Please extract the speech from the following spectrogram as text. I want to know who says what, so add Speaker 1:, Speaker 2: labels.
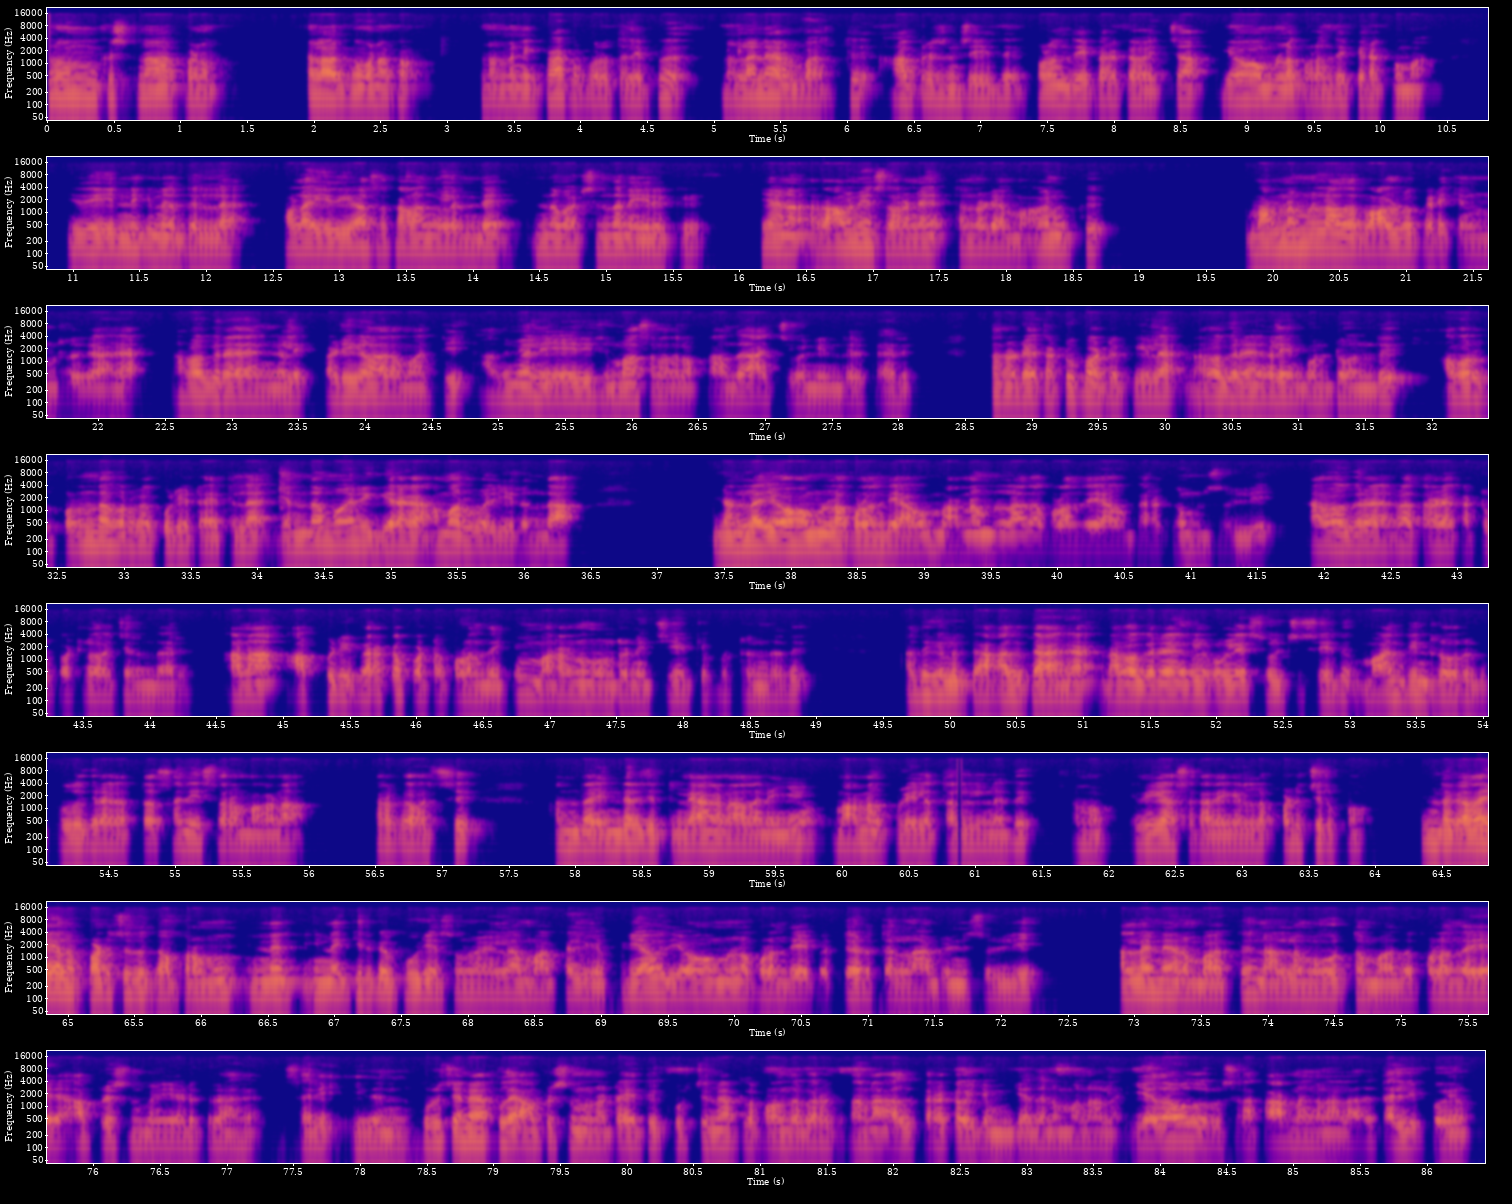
Speaker 1: சர்வம் கிருஷ்ணார்ப்பணம் எல்லாருக்கும் வணக்கம். நம்ம இன்னைக்கு பார்க்க போகிற தலைப்பு நல்ல நேரம் பார்த்து ஆப்ரேஷன் செய்து குழந்தை பிறக்க வச்சா யோகமுள்ள குழந்தை பிறக்குமா? இது இன்னைக்கு நேரத்தில் இல்லை. பல இதிகாச காலங்களிலிருந்தே இந்த மாதிரி சிந்தனை இருக்குது ஏன்னா ராவணேஸ்வரனே தன்னுடைய மகனுக்கு மரணமில்லாத வாழ்வு கிடைக்கணுன்றதுக்காக நவகிரகங்களை படிகளாக மாற்றி அது மேலே ஏறி சிம்மாசனத்தில் உட்காந்து ஆட்சி பண்ணியிருந்திருக்காரு. தன்னுடைய கட்டுப்பாட்டு கீழே நவகிரகங்களையும் கொண்டு வந்து அவருக்கு குழந்தை பிறக்கக்கூடிய டயத்தில் எந்த மாதிரி கிரக அமர்வுகள் இருந்தால் நல்ல யோகமுள்ள குழந்தையாகவும் மரணமில்லாத குழந்தையாகவும் பிறக்கும்னு சொல்லி நவகிரகங்களை தன்னுடைய கட்டுப்பாட்டில் வச்சிருந்தாரு. ஆனால் அப்படி பிறக்கப்பட்ட குழந்தைக்கும் மரணம் ஒன்று நிச்சயிக்கப்பட்டிருந்தது. அதுகளுக்கு அதுக்காக நவகிரகங்களுக்குள்ளே சூழ்ச்சி செய்து மாந்தின்ற ஒரு புது கிரகத்தை சனீஸ்வர மகனாக பிறக்க வச்சு அந்த இந்திரஜித் மேகநாதனையும் மரண குழியில் தள்ளினது நம்ம இதிகாச கதைகளில் படிச்சிருப்போம் இந்த கதைகளை படித்ததுக்கு அப்புறமும் இன்னைக்கு இன்னைக்கு இருக்கக்கூடிய சூழ்நிலையில் மக்கள் எப்படியாவது யோகமுள்ள குழந்தையை பெற்று எடுத்துடலாம் அப்படின்னு சொல்லி நல்ல நேரம் பார்த்து நல்ல முகூர்த்தம் பார்த்து குழந்தைய ஆப்ரேஷன் பண்ணி எடுக்கிறாங்க. சரி இது குறிச்ச நேரத்தில் ஆப்ரேஷன் பண்ண டயத்துக்கு குறிச்ச நேரத்தில் குழந்தை பிறக்குதானா அது பிறக்க வைக்க முடியாது நம்மளால ஏதாவது ஒரு சில காரணங்களால் அது தள்ளி போயிடும்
